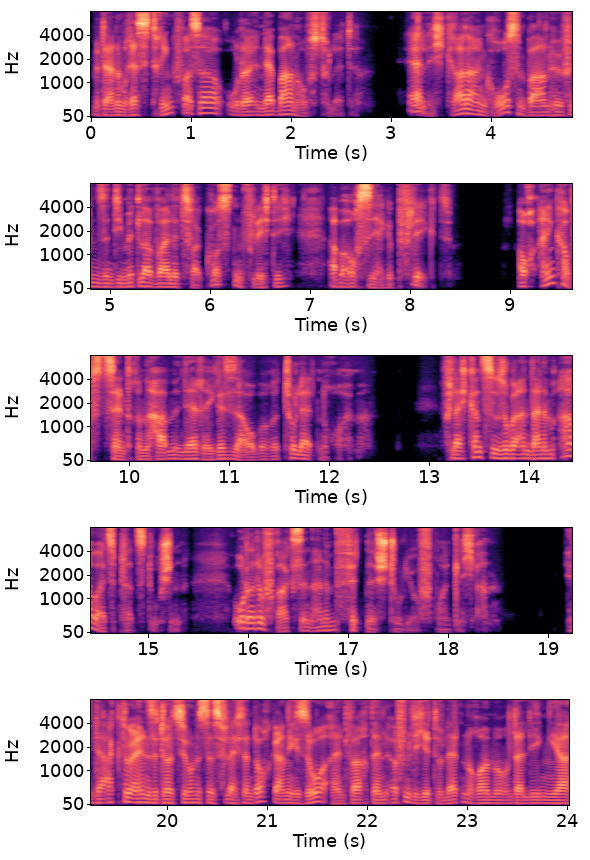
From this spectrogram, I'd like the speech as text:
mit deinem Rest Trinkwasser oder in der Bahnhofstoilette. Ehrlich, gerade an großen Bahnhöfen sind die mittlerweile zwar kostenpflichtig, aber auch sehr gepflegt. Auch Einkaufszentren haben in der Regel saubere Toilettenräume. Vielleicht kannst du sogar an deinem Arbeitsplatz duschen oder du fragst in einem Fitnessstudio freundlich an. In der aktuellen Situation ist es vielleicht dann doch gar nicht so einfach, denn öffentliche Toilettenräume unterliegen ja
